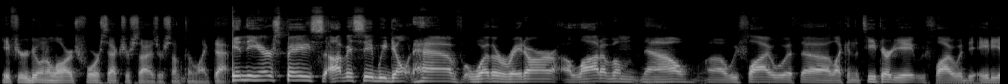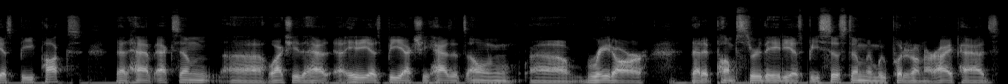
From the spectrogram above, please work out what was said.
if you're doing a large force exercise or something like that. In the airspace, obviously we don't have weather radar. A lot of them now, uh, we fly with, uh, like in the T-38, we fly with the ADS-B pucks that have XM, uh, well actually the ADS-B actually has its own uh, radar that it pumps through the ADS-B system and we put it on our iPads.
